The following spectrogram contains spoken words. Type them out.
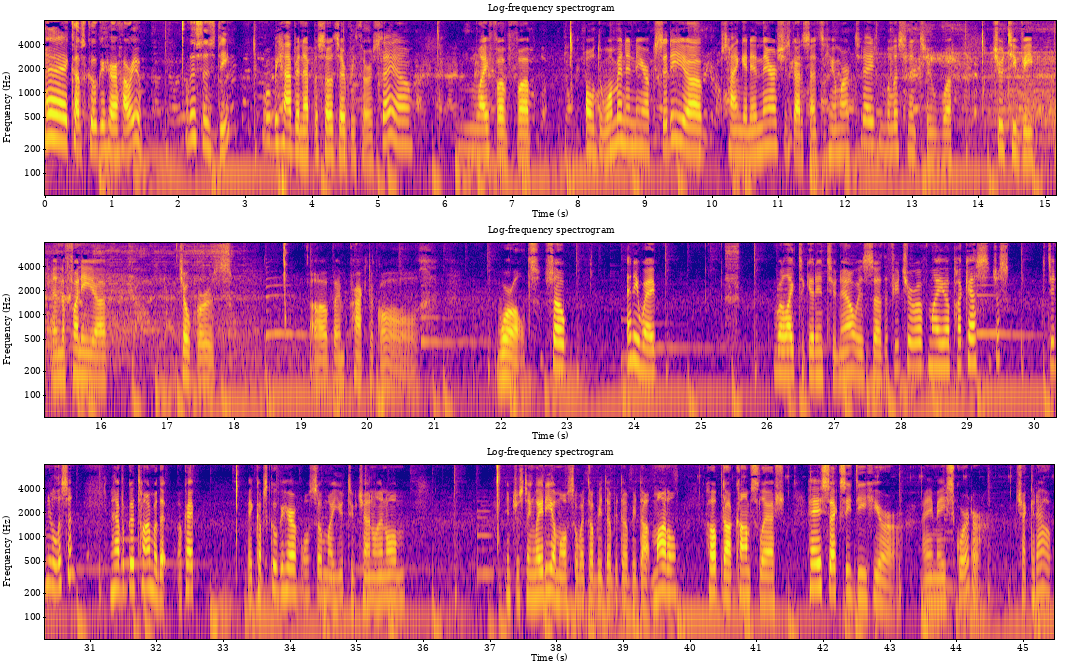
Hey, Cubs Cougar here. How are you? This is Dee. We'll be having episodes every Thursday. Uh, life of uh, older woman in New York City. Uh, hanging in there. She's got a sense of humor. Today we're listening to uh, truTV and the funny uh, jokers of impractical worlds. So, anyway, what I'd like to get into now is uh, the future of my uh, podcast. Just continue to listen and have a good time with it, okay? Hey, Cubs Cougar here, also my YouTube channel and all. Interesting lady, I'm also at www.modelhub.com slash hey sexy D here. I am a squirter. Check it out.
